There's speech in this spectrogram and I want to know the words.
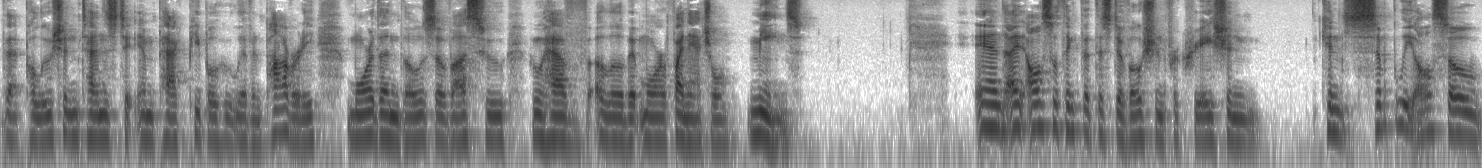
That pollution tends to impact people who live in poverty more than those of us who, who have a little bit more financial means. And I also think that this devotion for creation can simply also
